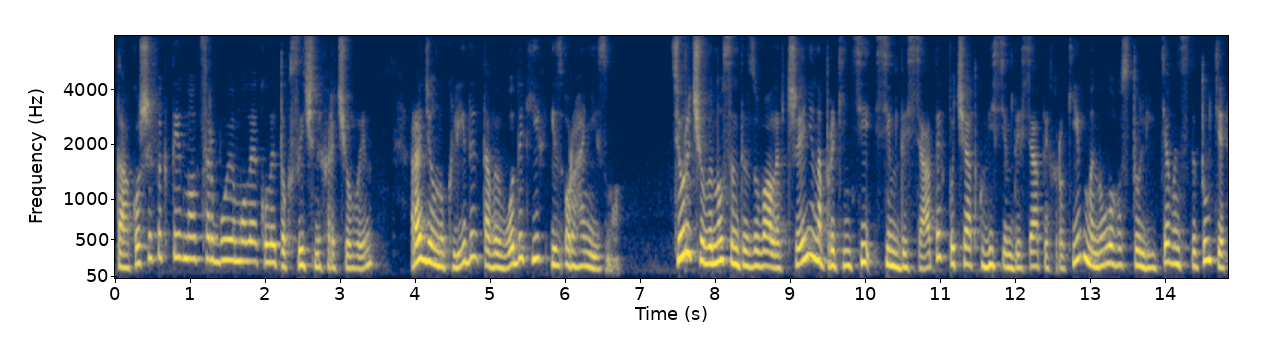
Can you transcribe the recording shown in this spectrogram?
також ефективно адсорбує молекули токсичних речовин, радіонукліди та виводить їх із організму. Цю речовину синтезували вчені наприкінці 70-х, початку 80-х років минулого століття в Інституті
